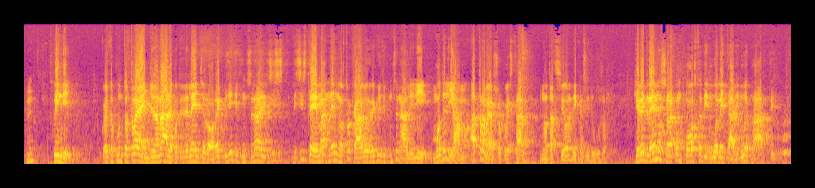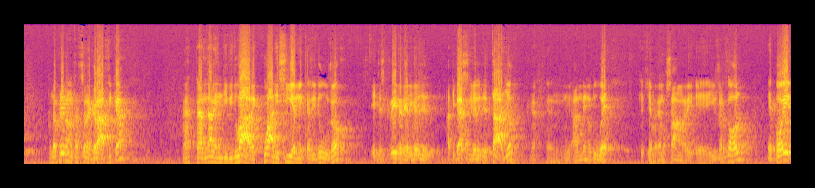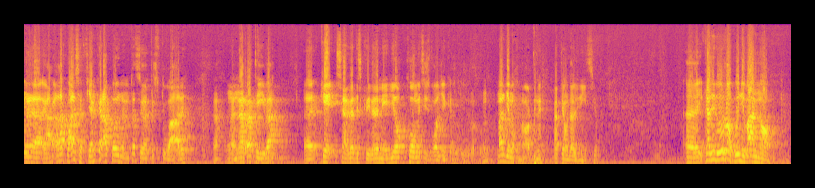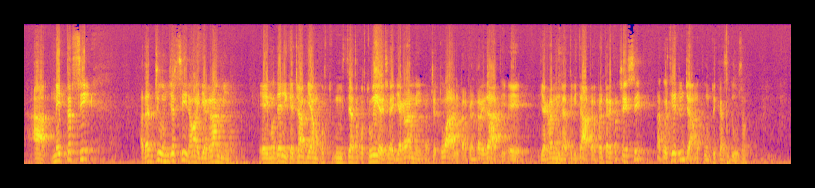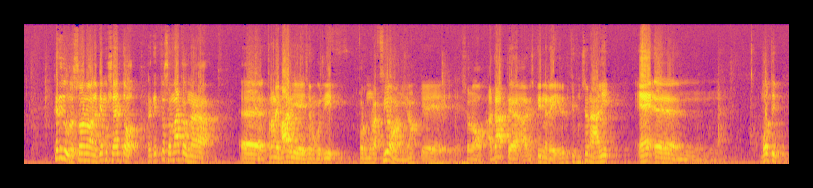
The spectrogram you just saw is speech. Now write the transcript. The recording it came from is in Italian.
Mm? Quindi questo punto 3 in generale potete leggerlo requisiti funzionali di sistema, nel nostro caso i requisiti funzionali li modelliamo attraverso questa notazione dei casi d'uso, che vedremo sarà composta di due metà, di due parti. Una prima notazione grafica, eh, per andare a individuare quali siano i casi d'uso e descriverli a, livelli, a, diversi livelli di dettaglio, eh, almeno due, che chiameremo summary e user goal, e poi eh, alla quale si affiancherà poi una notazione testuale, eh, una narrativa eh, che serve a descrivere meglio come si svolge il caso d'uso. Mm? Ma andiamo con ordine, partiamo dall'inizio. I casi d'uso quindi vanno a mettersi, ad aggiungersi no, ai diagrammi e ai modelli che già abbiamo iniziato a costruire, cioè i diagrammi concettuali per rappresentare i dati e diagrammi delle attività per i processi, a questi aggiungiamo appunto i casi d'uso. I casi d'uso li abbiamo scelto perché tutto sommato una, eh, tra le varie diciamo così, formulazioni no? che sono adatte ad esprimere i requisiti funzionali è ehm, molto,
